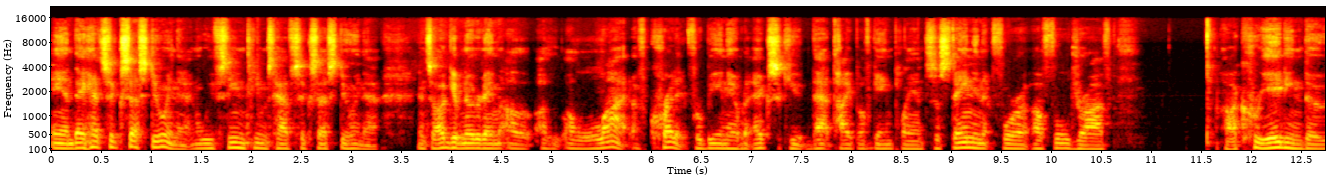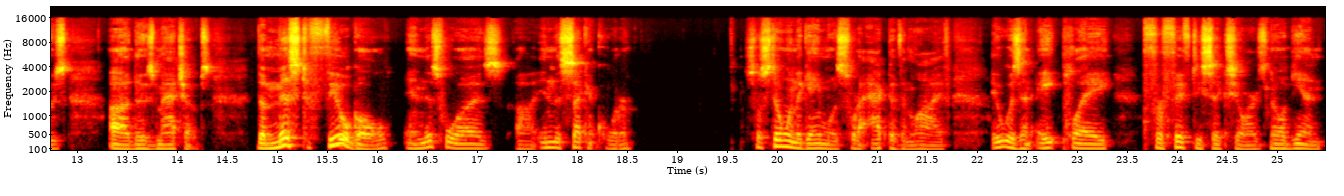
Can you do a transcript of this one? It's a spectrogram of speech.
And they had success doing that. And we've seen teams have success doing that. And so I'll give Notre Dame a, a, a lot of credit for being able to execute that type of game plan, sustaining it for a, a full drive, uh, creating those uh, those matchups. The missed field goal, and this was uh, in the second quarter, so still when the game was sort of active and live, it was an eight play for 56 yards. Now, again,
